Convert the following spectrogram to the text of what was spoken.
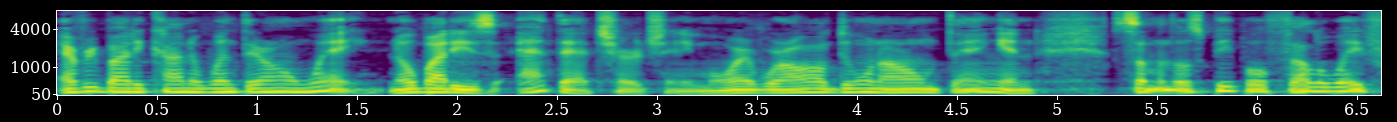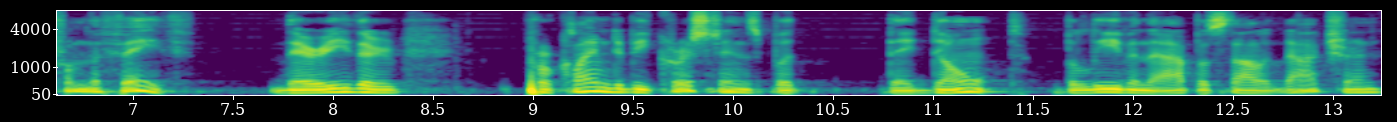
everybody kind of went their own way. Nobody's at that church anymore. We're all doing our own thing. And some of those people fell away from the faith. They're either proclaimed to be Christians, but they don't believe in the apostolic doctrine,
